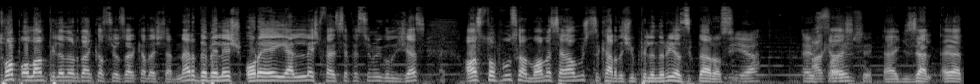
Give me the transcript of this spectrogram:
Top olan planörden kasıyoruz arkadaşlar. Nerede beleş oraya yerleş felsefesini uygulayacağız. Az topumuz kaldı. Muhammed sen almışsın kardeşim planörü yazıklar olsun. Ya. Arkadaş, şey. e, güzel. Evet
